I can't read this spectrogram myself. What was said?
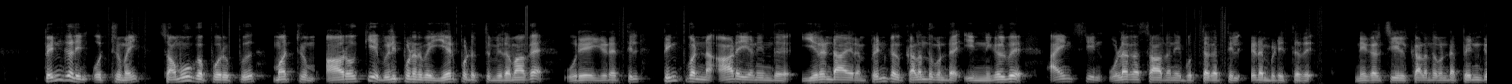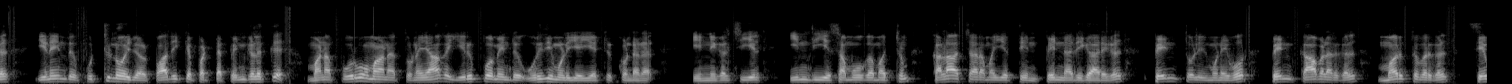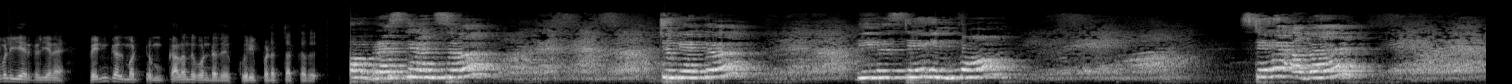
பெண்களின் ஒற்றுமை சமூக பொறுப்பு மற்றும் ஆரோக்கிய விழிப்புணர்வை ஏற்படுத்தும் விதமாக ஒரே இடத்தில் பிங்க் வண்ண ஆடை அணிந்து இரண்டாயிரம் பெண்கள் கலந்து கொண்ட இந்நிகழ்வு ஐன்ஸ்டீன் உலக சாதனை புத்தகத்தில் இடம் பிடித்தது. நிகழ்ச்சியில் கலந்து கொண்ட பெண்கள் இணைந்து புற்றுநோயால் பாதிக்கப்பட்ட பெண்களுக்கு மனப்பூர்வமான துணையாக இருப்போம் என்று உறுதிமொழியை ஏற்றுக்கொண்டனர் இந்நிகழ்ச்சியில் இந்திய சமூக மற்றும் கலாச்சார மையத்தின் பெண் அதிகாரிகள் பெண் தொழில் முனைவோர் பெண் காவலர்கள் மருத்துவர்கள் செவிலியர்கள் என பெண்கள் மட்டும் கலந்து கொண்டது குறிப்பிடத்தக்கது. Together, we will stay informed, Stay aware,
